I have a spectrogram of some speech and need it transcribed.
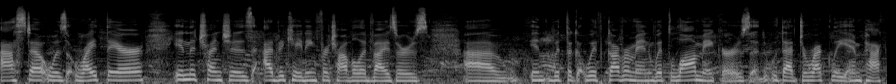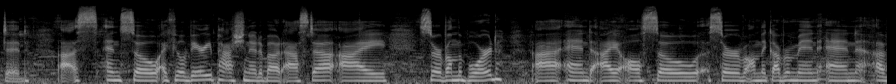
ASTA was right there in the trenches advocating for travel advisors uh, in, with, the, with government, with lawmakers that directly impacted us. And so I feel very passionate about ASTA. I serve on the board, uh, and I also serve on the government and uh,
